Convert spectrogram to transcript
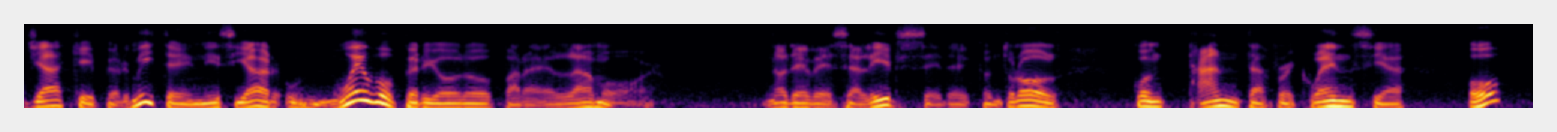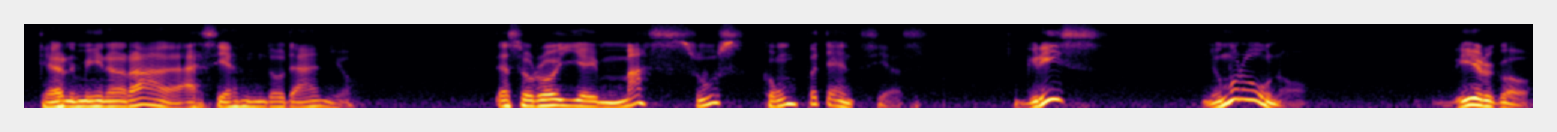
ya que permite iniciar un nuevo periodo para el amor. No debe salirse de control con tanta frecuencia o terminará haciendo daño. Desarrolle más sus competencias. Gris, número uno. Virgo.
